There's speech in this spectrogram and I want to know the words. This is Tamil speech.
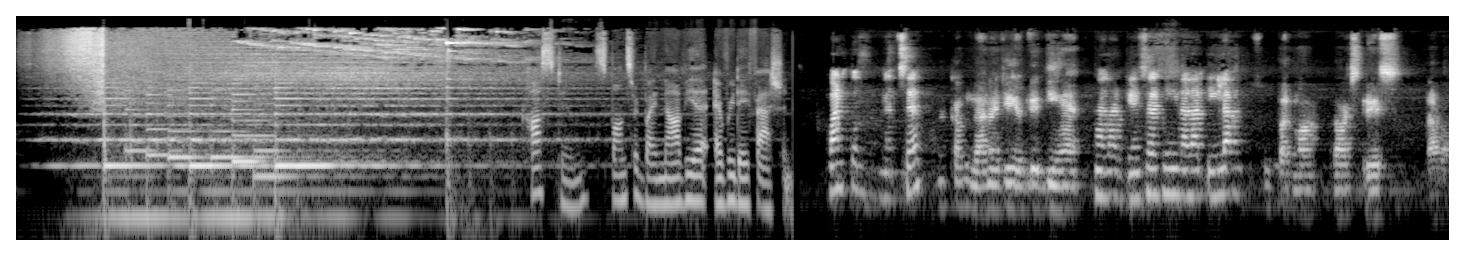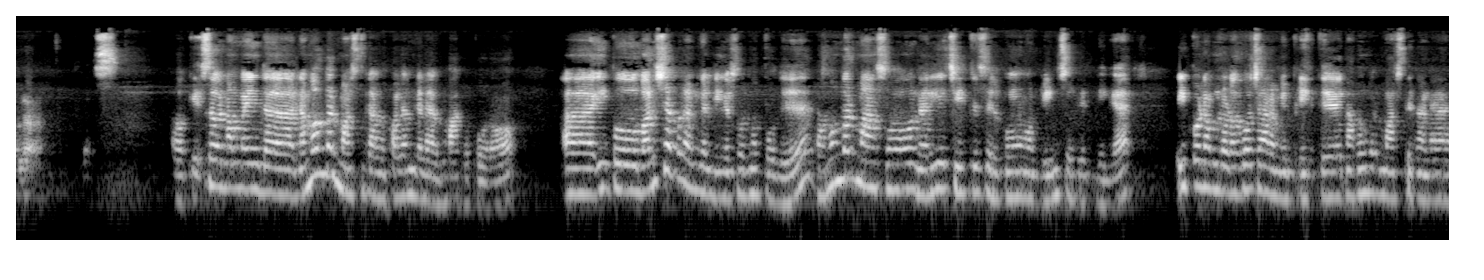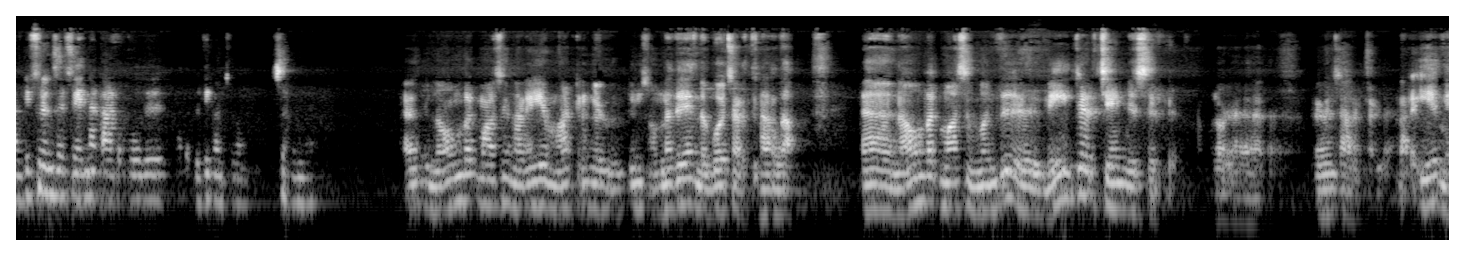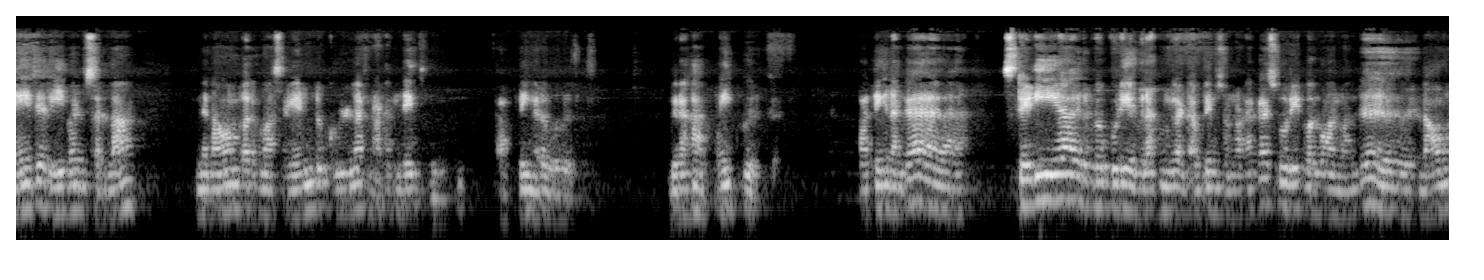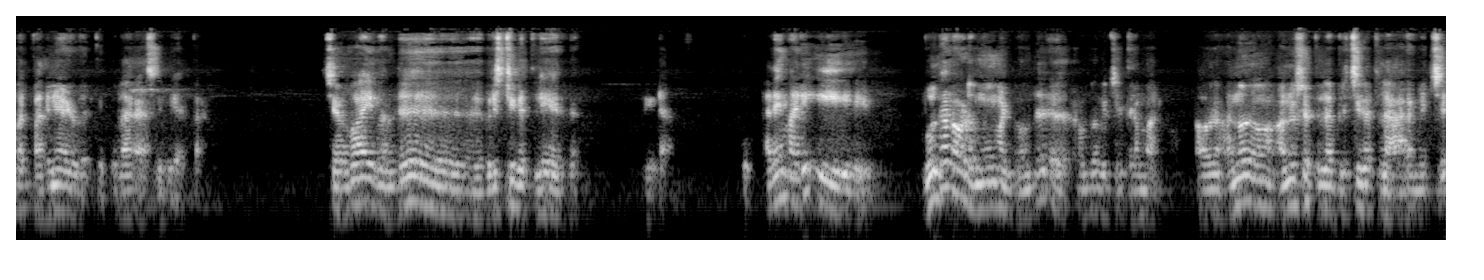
Costume sponsored by Navia Everyday Fashion. வணக்கம் சார் வணக்கம் தானாஜி எப்படி இருக்கீங்க நல்லா இருக்கேன் சார் நீங்க நல்லா இருக்கீங்களா சூப்பர்மா காட்ஸ் கிரேஸ் பரவாயில்ல ஓகே சோ நம்ம இந்த நவம்பர் மாசத்துக்கான பலன்களை பார்க்க போறோம் ஆஹ் இப்போ வருஷ பலன்கள் நீங்க சொன்ன போது நவம்பர் மாசம் நிறைய சேஞ்சஸ் இருக்கும் அப்படின்னு சொல்லியிருந்தீங்க. இப்போ நம்மளோட கோச்சாரம் எப்படி இருக்கு? நவம்பர் மாசத்துக்கான டிஃபரன்சஸ் என்ன காட்ட போகுது? அதை பத்தி கொஞ்சம் சொல்லுங்க. அது நவம்பர் மாசம் நிறைய மாற்றங்கள் இருக்குன்னு சொன்னதே இந்த கோச்சாரத்தினாலதான். நவம்பர் மாசம் வந்து மேஜர் சேஞ்சஸ் இருக்கு. நம்மளோட பிரபஞ்சாரங்கள்ல. நிறைய மேஜர் ஈவெண்ட்ஸ் எல்லாம் இந்த நவம்பர் மாசம் எண்டுக்குள்ள நடந்தே தீரும் அப்படிங்கிற ஒரு கிரக அமைப்பு இருக்கு. பாத்தீங்கன்னாக்கா ஸ்டெடியா இருக்கக்கூடிய கிரகங்கள் அப்படின்னு சொன்னாக்கா சூரிய பகவான் வந்து நவம்பர் பதினேழு வரைக்கும் துளாராசிலேயே இருப்பார். செவ்வாய் வந்து விருஷ்டிகத்திலேயே இருக்கு அதே மாதிரி புதனோட மூமெண்ட் வந்து ரொம்ப விசித்திரமா இருக்கும். அவர் அனு அனுஷத்துல விருச்சிகத்துல ஆரம்பிச்சு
